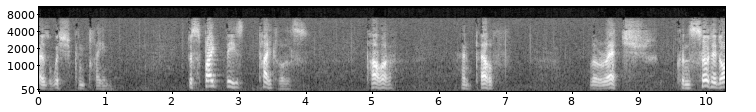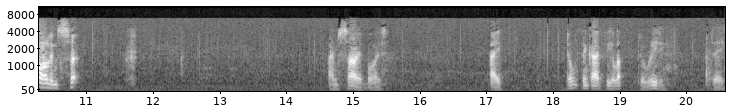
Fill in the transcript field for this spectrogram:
as wish can claim. Despite these titles, power and pelf, the wretch concerted all in ser- I'm sorry, boys. I don't think I feel up to reading today.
